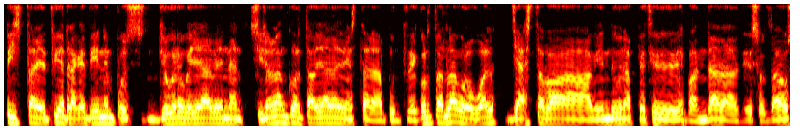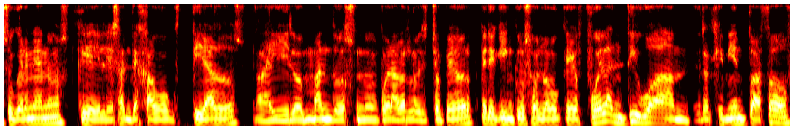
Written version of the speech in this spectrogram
pista de tierra que tienen, pues yo creo que ya ven, si no la han cortado ya deben estar a punto de cortarla, con lo cual ya estaba habiendo una especie de desbandada de soldados ucranianos que les han dejado tirados. Ahí los mandos no pueden haberlo dicho peor, pero que incluso lo que fue el antiguo regimiento Azov,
